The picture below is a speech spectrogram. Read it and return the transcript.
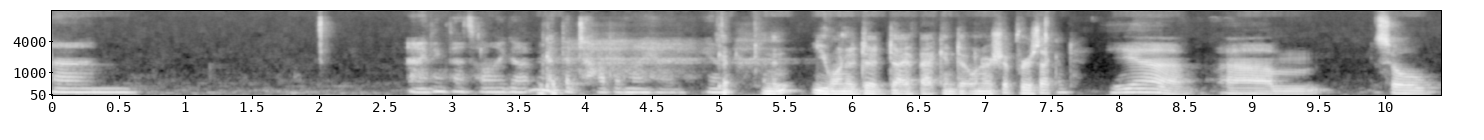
Um, I think that's all I got at the top of my head. Yeah. Okay. And then you wanted to dive back into ownership for a second? Yeah. Um, so,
